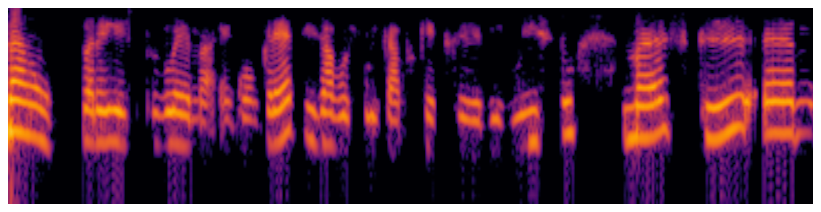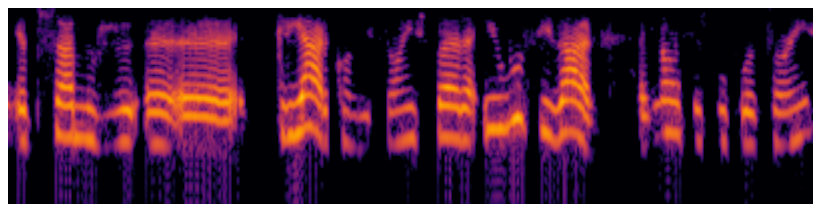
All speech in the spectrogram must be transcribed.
não para este problema em concreto, e já vou explicar porque é que digo isto, mas que um, ehm, possamos criar condições para elucidar as nossas populações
